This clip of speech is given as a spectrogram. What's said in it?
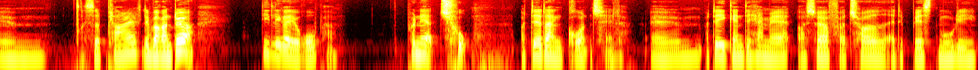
øh, suppliers, leverandør, de ligger i Europa. På nær to, og det er der en grund til. Øh, og det er igen det her med at sørge for, at tøjet er det bedst mulige.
